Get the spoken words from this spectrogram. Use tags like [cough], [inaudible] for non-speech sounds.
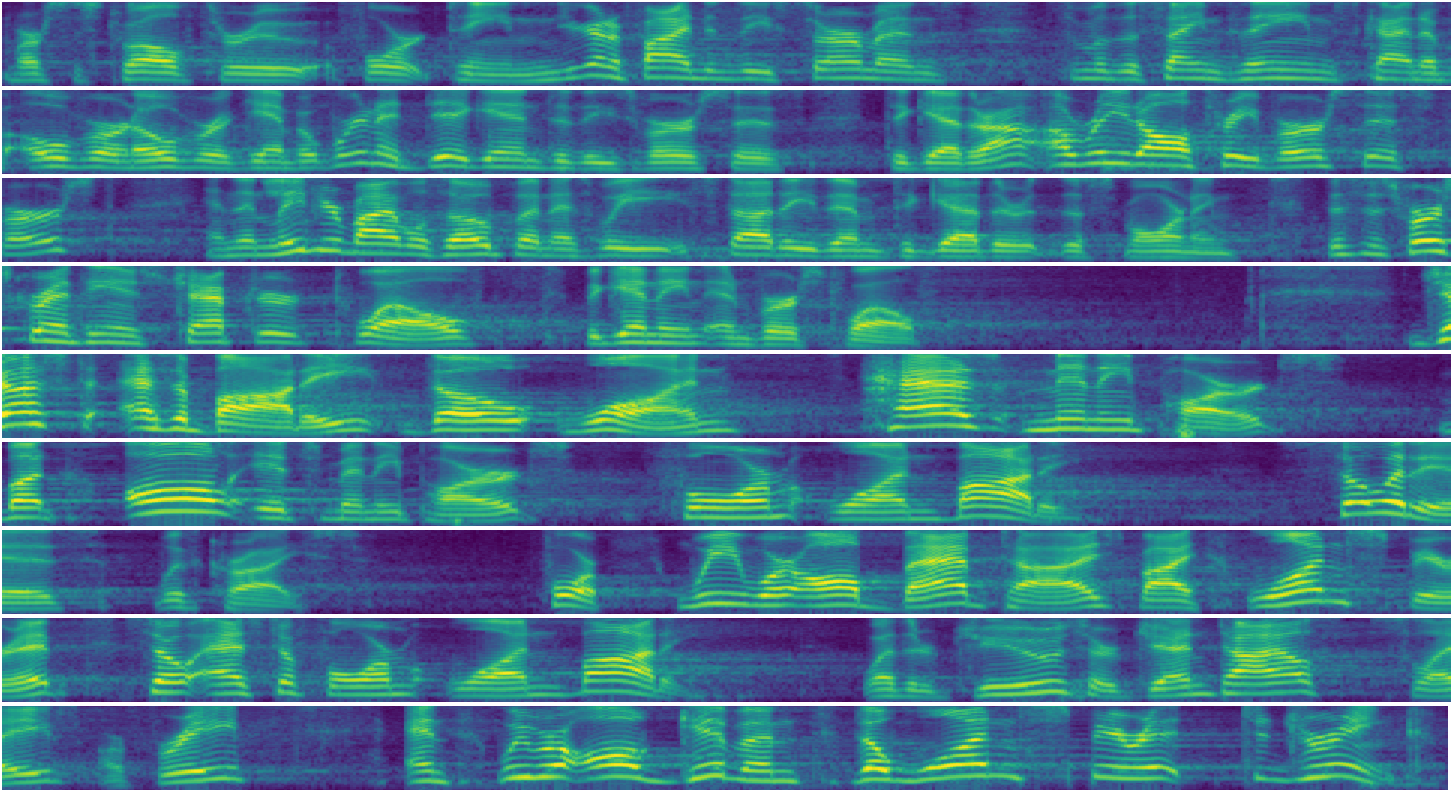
verses 12 through 14. You're going to find in these sermons some of the same themes kind of over and over again, but we're going to dig into these verses together. I'll, I'll, read all three verses first, and then leave your Bibles open as we study them together this morning. This is 1 Corinthians chapter 12, beginning in verse 12. Just as a body, though one, has many parts, but all its many parts form one body so it is with Christ. For we were all baptized by one Spirit so as to form one body, whether Jews or Gentiles, slaves or free, and we were all given the one Spirit to drink.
